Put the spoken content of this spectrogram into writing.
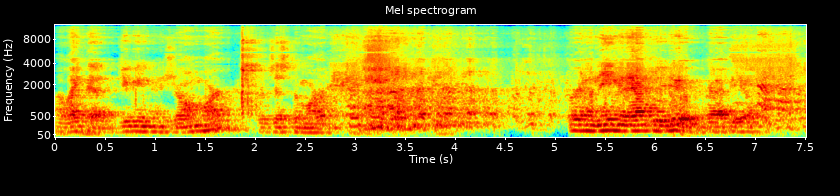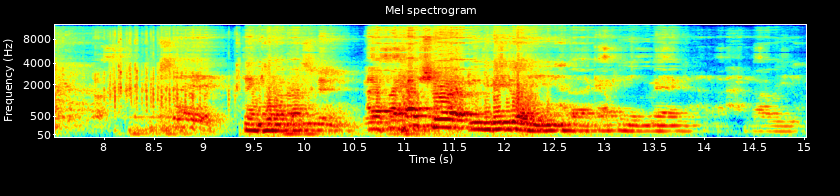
I like that. Do you mean a Jean mark or just a mark? We're going to name it after you, Raphael. Thank you. As I have shared individually, uh, Kathleen, Meg, Larry,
